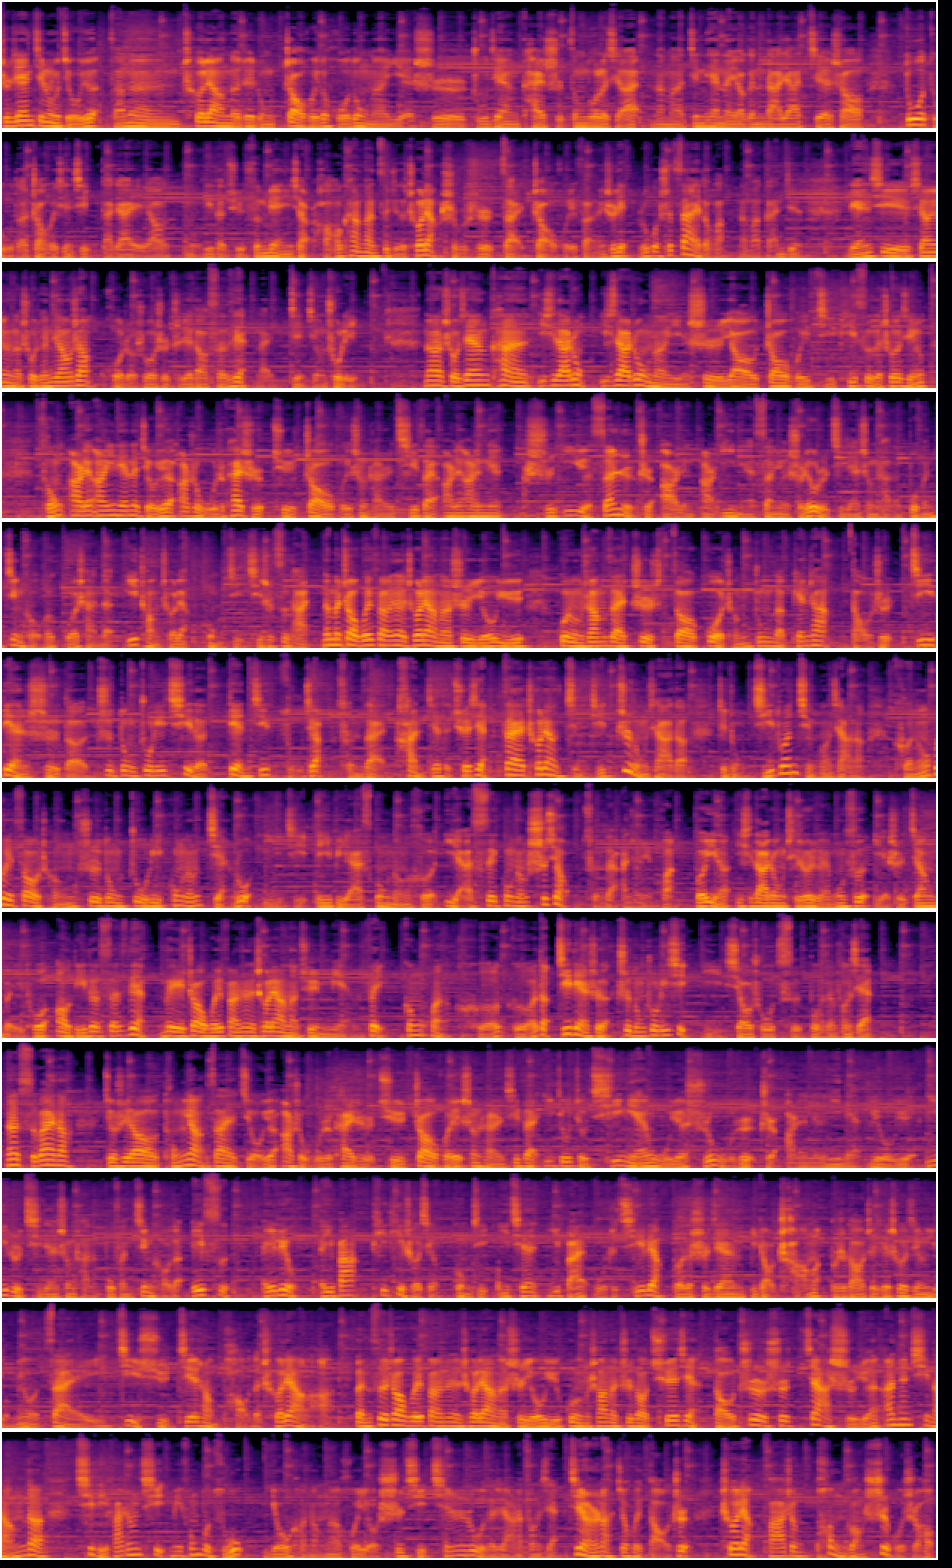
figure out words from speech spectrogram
时间进入九月，咱们车辆的这种召回的活动呢，也是逐渐开始增多了起来。那么今天呢，要跟大家介绍多组的召回信息，大家也要努力的去分辨一下，好好看看自己的车辆是不是在召回范围之列。如果是在的话，那么赶紧联系相应的授权经销商，或者说是直接到 4S 店来进行处理。那首先看一汽大众，一汽大众呢也是要召回几批次的车型。从二零二一年的九月二十五日开始，去召回生产日期在二零二零年十一月三日至二零二一年三月十六日期间生产的部分进口和国产的一创车辆，共计七十四台。那么召回范围内的车辆呢，是由于供应商在制造过程中的偏差，导致机电式的制动助力器的电机组件存在焊接的缺陷，在车辆紧急制动下的这种极端情况下呢，可能会造成制动助力功能减。弱以及 ABS 功能和 ESC 功能失效，存在安全隐患。所以呢，一汽大众汽车有限公司也是将委托奥迪的 4S 店为召回范围内的车辆呢，去免费更换合格的机电式的制动助力器，以消除此部分的风险。那此外呢？就是要同样在九月二十五日开始去召回生产日期在一九九七年五月十五日至二零零一年六月一日期间生产的部分进口的 A 四、A 六、A 八 TT 车型，共计一千一百五十七辆，隔的时间比较长了，不知道这些车型有没有再继续街上跑的车辆了啊？本次召回范围内的车辆呢，是由于供应商的制造缺陷，导致是驾驶员安全气囊的气体发生器密封不足。有可能呢会有湿气侵入的这样的风险，进而呢就会导致车辆发生碰撞事故时候。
